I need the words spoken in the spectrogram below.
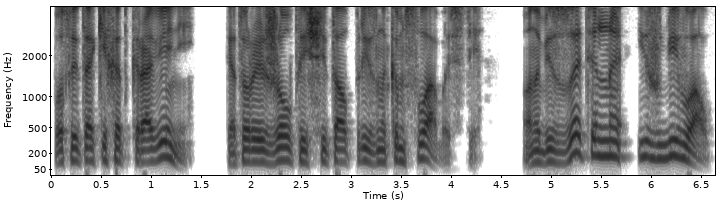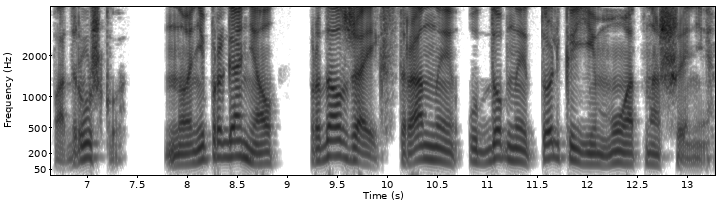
После таких откровений, которые Желтый считал признаком слабости, он обязательно избивал подружку, но не прогонял, продолжая их странные, удобные только ему отношения.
